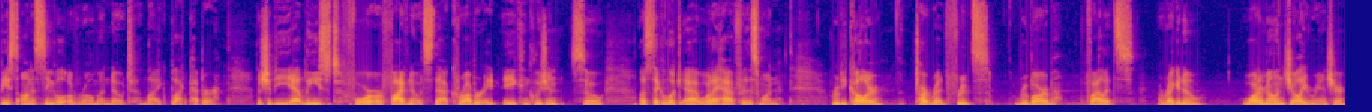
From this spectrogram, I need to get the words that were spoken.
based on a single aroma note like black pepper. There should be at least four or five notes that corroborate a conclusion. So, let's take a look at what I have for this one ruby color, tart red fruits, rhubarb, violets, oregano, watermelon Jolly Rancher,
